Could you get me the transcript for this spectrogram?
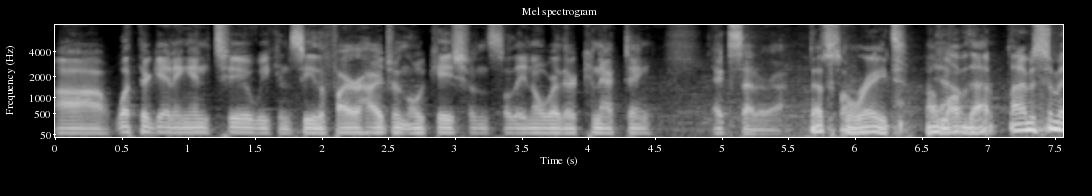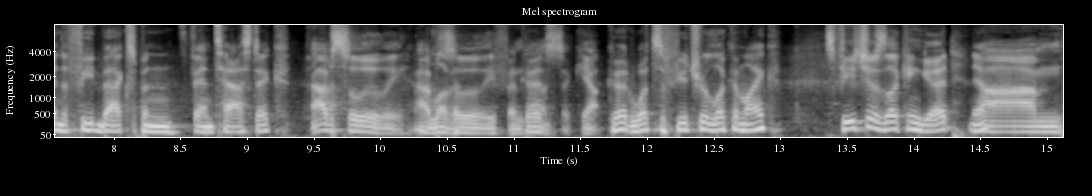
uh, what they're getting into. We can see the fire hydrant locations so they know where they're connecting, etc. That's so, great. I yeah. love that. I'm assuming the feedback's been fantastic. Absolutely. Absolutely fantastic. Good. Yeah. Good. What's the future looking like? The future's looking good. Yeah. Um,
